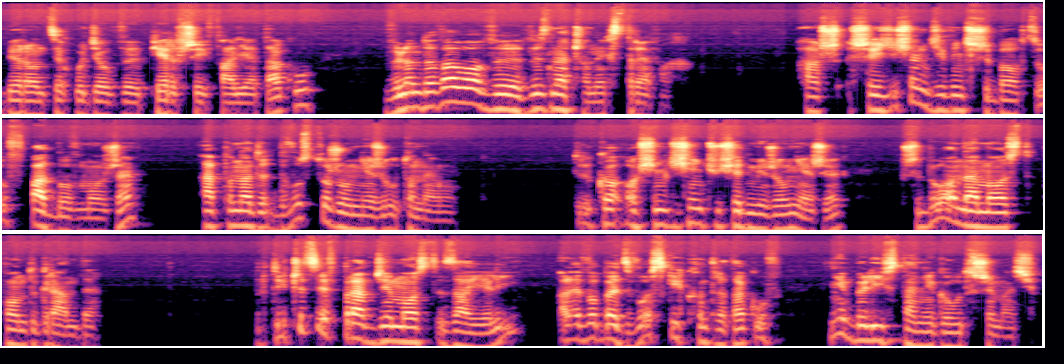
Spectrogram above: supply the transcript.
biorących udział w pierwszej fali ataku wylądowało w wyznaczonych strefach. Aż 69 szybowców wpadło w morze, a ponad 200 żołnierzy utonęło. Tylko 87 żołnierzy przybyło na most Pont Grande. Brytyjczycy wprawdzie most zajęli, ale wobec włoskich kontrataków nie byli w stanie go utrzymać.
